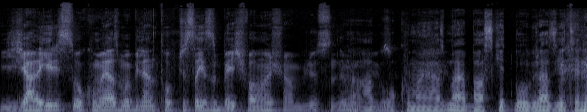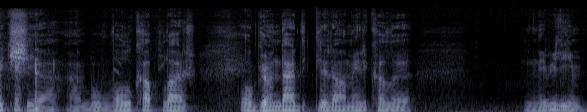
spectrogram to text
Jalgiris okuma yazma bilen topçu sayısı 5 falan şu an biliyorsun değil mi? Ya abi okuma yazma ya. Basketbol biraz yetenek işi ya. Yani bu World Cup'lar, o gönderdikleri Amerikalı ne bileyim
